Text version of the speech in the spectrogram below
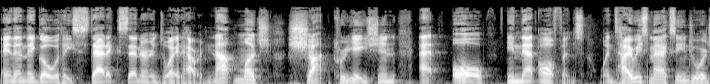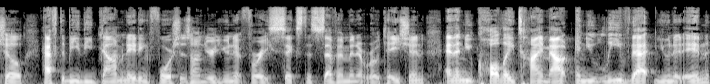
and then they go with a static center in Dwight Howard. Not much shot creation at all in that offense. When Tyrese Maxey and George Hill have to be the dominating forces on your unit for a six to seven minute rotation, and then you call a timeout and you leave that unit in,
